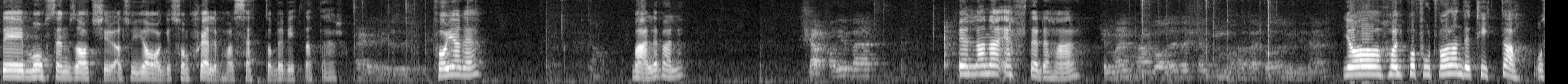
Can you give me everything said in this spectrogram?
Det är Mohsen Zachir, alltså jag, som själv har sett och bevittnat det här. Får jag det? Balle, balle. Kvällarna efter det här. Jag höll på fortfarande titta, och,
